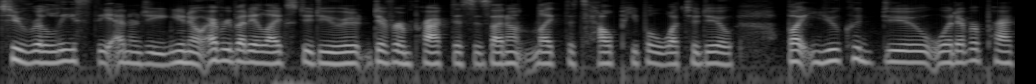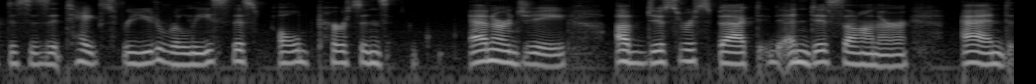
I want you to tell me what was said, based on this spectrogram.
to release the energy. You know, everybody likes to do different practices. I don't like to tell people what to do, but you could do whatever practices it takes for you to release this old person's energy of disrespect and dishonor and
